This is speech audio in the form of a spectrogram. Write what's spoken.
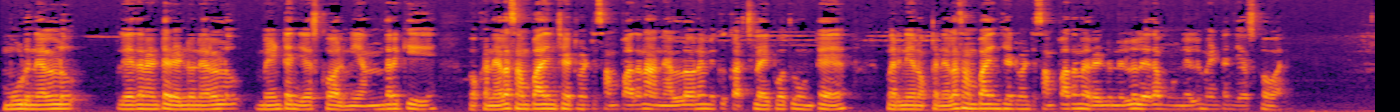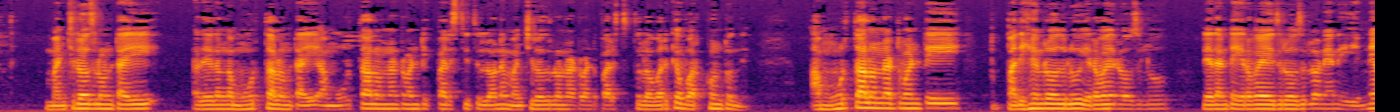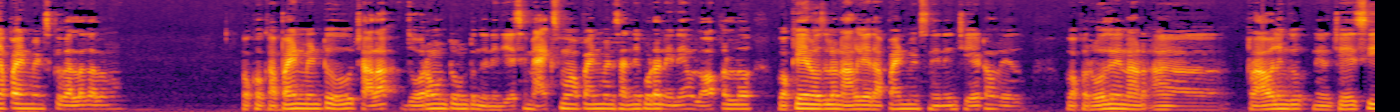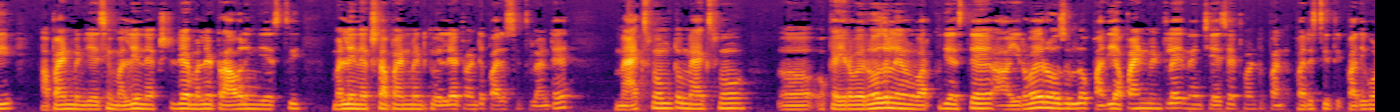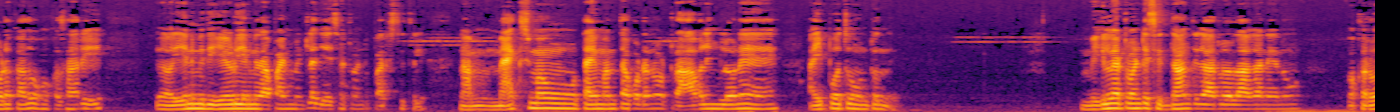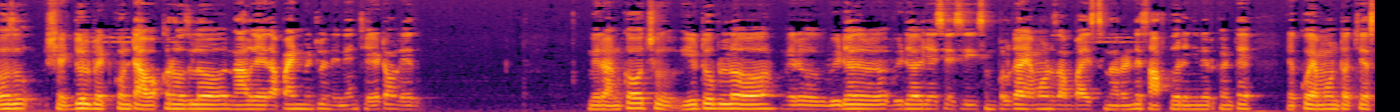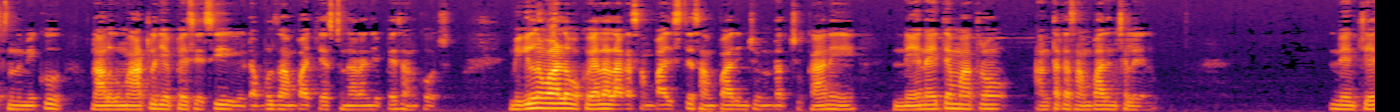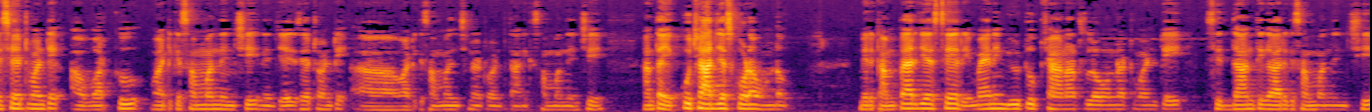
మూడు నెలలు లేదనంటే రెండు నెలలు మెయింటైన్ చేసుకోవాలి. మీ అందరికీ ఒక నెల సంపాదించేటువంటి సంపాదన ఆ నెలలోనే మీకు ఖర్చులు అయిపోతూ ఉంటే మరి నేను ఒక నెల సంపాదించేటువంటి సంపాదన రెండు నెలలు లేదా మూడు నెలలు మెయింటైన్ చేసుకోవాలి. మంచి రోజులు ఉంటాయి అదేవిధంగా ముహూర్తాలు ఉంటాయి. ఆ ముహూర్తాలు ఉన్నటువంటి పరిస్థితుల్లోనే మంచి రోజులు ఉన్నటువంటి పరిస్థితుల్లో వరకే వర్క్ ఉంటుంది. ఆ ముహూర్తాలు ఉన్నటువంటి పదిహేను రోజులు ఇరవై రోజులు లేదంటే ఇరవై ఐదు రోజుల్లో నేను ఎన్ని అపాయింట్మెంట్స్కి వెళ్ళగలను? ఒక్కొక్క అపాయింట్మెంట్ చాలా దూరం ఉంటూ ఉంటుంది. నేను చేసే మాక్సిమం అపాయింట్మెంట్స్ అన్ని కూడా నేనేం లోకల్లో ఒకే రోజులో నాలుగైదు అపాయింట్మెంట్స్ నేనేం చేయటం లేదు. ఒక రోజు నేను ట్రావెలింగ్ నేను చేసి అపాయింట్మెంట్ చేసి మళ్ళీ నెక్స్ట్ డే మళ్ళీ ట్రావెలింగ్ చేసి మళ్ళీ నెక్స్ట్ అపాయింట్మెంట్కి వెళ్ళేటువంటి పరిస్థితులు. అంటే మ్యాక్సిమం టు మ్యాక్సిమం ఒక ఇరవై రోజులు నేను వర్క్ చేస్తే ఆ ఇరవై రోజుల్లో పది అపాయింట్మెంట్లే నేను చేసేటువంటి పని- పరిస్థితి. పది కూడా కాదు ఒక్కొక్కసారి ఎనిమిది ఏడు ఎనిమిది అపాయింట్మెంట్లే చేసేటువంటి పరిస్థితులు. నా మ్యాక్సిమం టైం అంతా కూడాను ట్రావెలింగ్లోనే అయిపోతూ ఉంటుంది. మిగిలినటువంటి సిద్ధాంత్ గారిలో లాగా నేను ఒక రోజు షెడ్యూల్ పెట్టుకుంటే ఆ ఒక్క రోజులో నాలుగైదు అపాయింట్మెంట్లు నేనేం చేయటం లేదు. మీరు అనుకోవచ్చు యూట్యూబ్లో మీరు వీడియో వీడియోలు చేసేసి సింపుల్గా అమౌంట్ సంపాదిస్తున్నారండి సాఫ్ట్వేర్ ఇంజనీర్ కంటే ఎక్కువ అమౌంట్ వచ్చేస్తుంది మీకు. నాలుగు మాటలు చెప్పేసేసి డబ్బులు సంపాదించేస్తున్నారని చెప్పేసి అనుకోవచ్చు. మిగిలిన వాళ్ళు ఒకవేళ అలాగా సంపాదిస్తే సంపాదించి ఉండొచ్చు. కానీ నేనైతే మాత్రం అంతగా సంపాదించలేదు. నేను చేసేటువంటి ఆ వర్క్ వాటికి సంబంధించి నేను చేసేటువంటి వాటికి సంబంధించినటువంటి దానికి సంబంధించి అంత ఎక్కువ ఛార్జెస్ కూడా ఉండవు. మీరు కంపేర్ చేస్తే రిమైనింగ్ యూట్యూబ్ ఛానల్స్లో ఉన్నటువంటి సిద్ధాంతి గారికి సంబంధించి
